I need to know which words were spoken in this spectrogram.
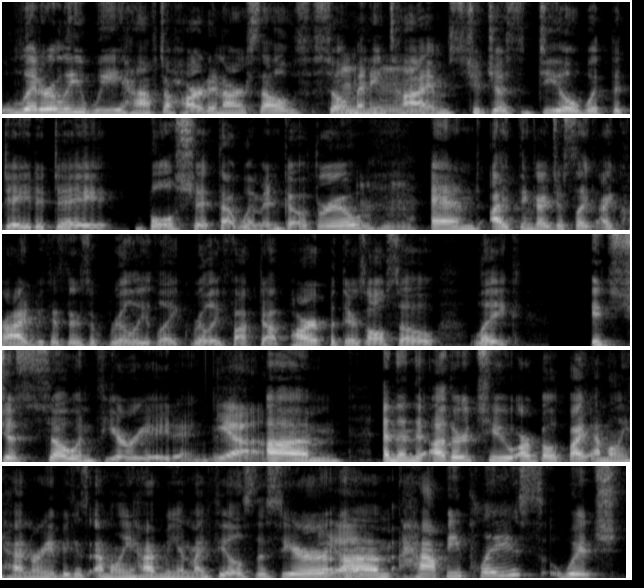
literally we have to harden ourselves so many Mhm. times to just deal with the day-to-day bullshit that women go through Mhm. and i think i just like i cried because there's a really like really fucked up part but there's also like it's just so infuriating yeah, um and then the other two are both by Emily Henry because Emily had me in my feels this year. Yep. Um, Happy Place, which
